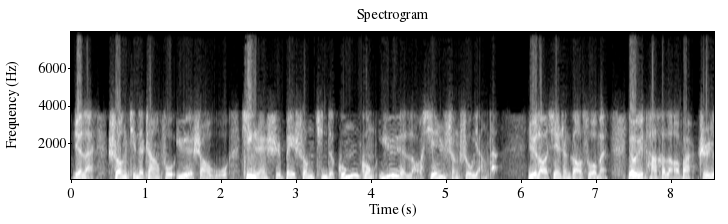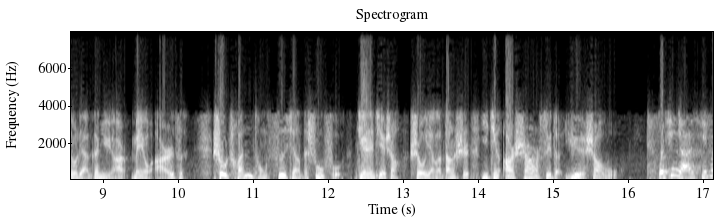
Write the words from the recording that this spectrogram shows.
原来双琴的丈夫岳少武，竟然是被双琴的公公岳老先生收养的。岳老先生告诉我们，由于他和老伴只有两个女儿，没有儿子，受传统思想的束缚，经人介绍收养了当时已经二十二岁的岳少武。我听你儿媳妇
